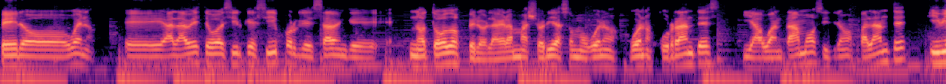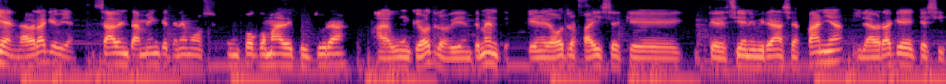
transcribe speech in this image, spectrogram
Pero bueno, eh, a la vez te voy a decir que sí, porque saben que no todos, pero la gran mayoría somos buenos, buenos currantes y aguantamos y tiramos para adelante. Y bien, la verdad que bien. Saben también que tenemos un poco más de cultura algún que otro, evidentemente, que hay otros países que, que, deciden emigrar hacia España y la verdad que, que sí,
